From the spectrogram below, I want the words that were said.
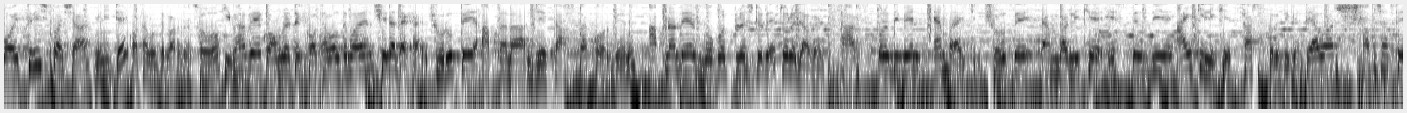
পঁয়ত্রিশ পয়সা মিনিটে কথা বলতে পারবেন। তো কীভাবে কম রেটে কথা বলতে পারেন সেটা দেখায় শুরুতে আপনারা যে কাজটা করবেন, আপনাদের গুগল প্লে স্টোরে চলে যাবেন। সার্চ করে দিবেন অ্যাম্বার আইটি শুরুতে অ্যাম্বার লিখে স্পেস দিয়ে আইটি লিখে সার্চ করে দিবেন। দেওয়ার সাথে সাথে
